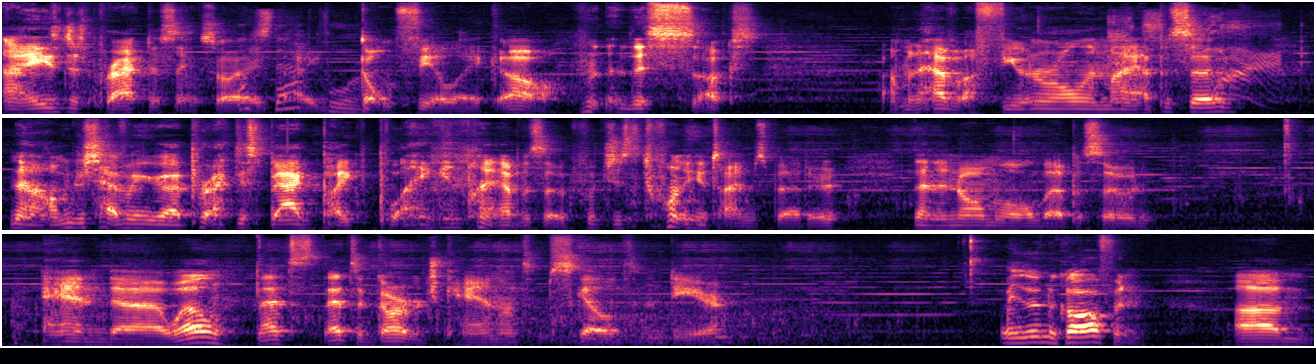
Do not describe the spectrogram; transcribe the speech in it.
uh, he's just practicing, so What's I, I don't feel like oh this sucks. I'm gonna have a funeral in my episode. No, I'm just having a guy practice bagpipe playing in my episode, which is 20 times better than a normal old episode. And uh, well, that's that's a garbage can on some skeleton deer. He's in a coffin, um,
